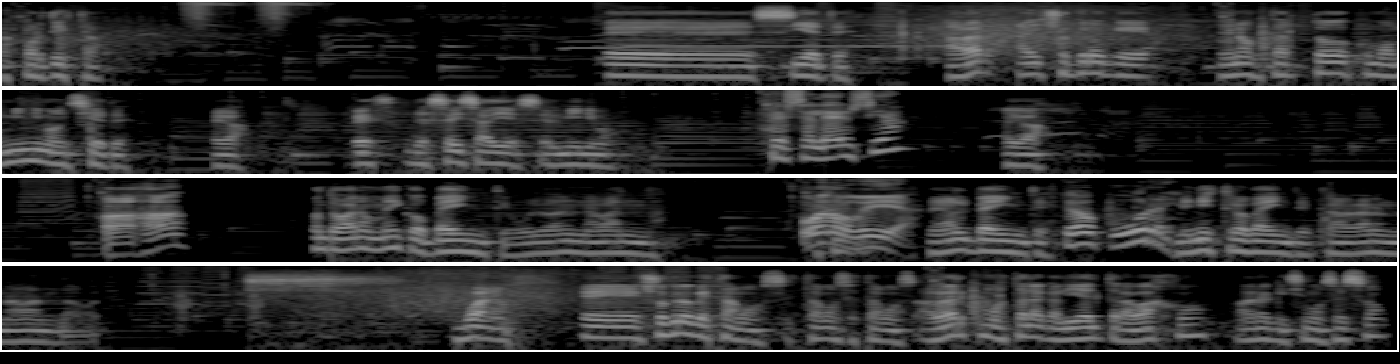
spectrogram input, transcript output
Transportista. 7. a ver, ahí yo creo que tenemos que estar todos como mínimo en 7. Ahí va. ¿Ves? De 6 a 10, el mínimo. ¿Excelencia? Ahí va. Ajá. ¿Cuánto gana un médico? 20, boludo. Gana una banda. Buenos días. General 20. ¿Qué ocurre? Ministro 20, claro, ganan una banda. Bueno, bueno eh, yo creo que estamos, estamos, estamos. A ver cómo está la calidad del trabajo, ahora que hicimos eso.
